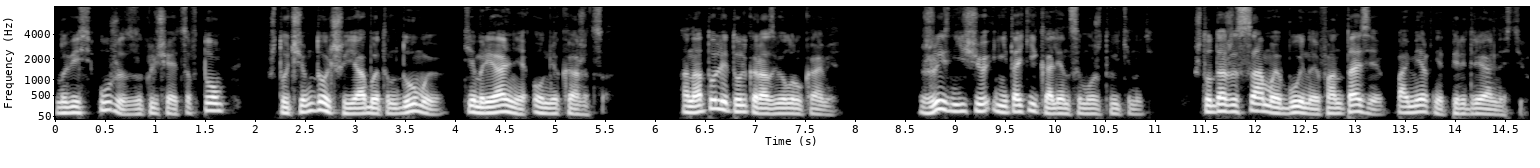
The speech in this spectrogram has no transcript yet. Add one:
Но весь ужас заключается в том, что чем дольше я об этом думаю, тем реальнее он мне кажется. Анатолий только развел руками. Жизнь еще и не такие коленцы может выкинуть что даже самая буйная фантазия померкнет перед реальностью.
